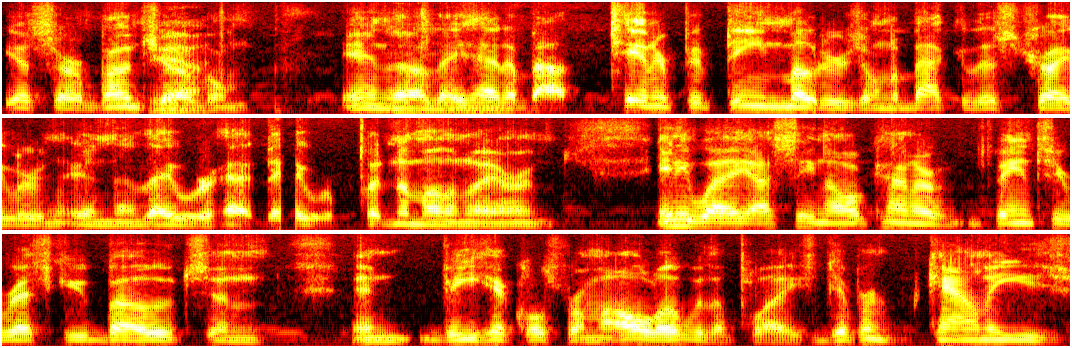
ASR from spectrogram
Yes, sir. A bunch Yeah. of them, and uh, they had about ten or fifteen motors on the back of this trailer, and, and uh, they were had, they were putting them on there. And anyway, I seen all kind of fancy rescue boats and and vehicles from all over the place, different counties.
